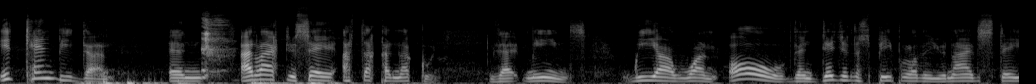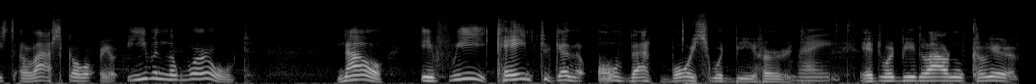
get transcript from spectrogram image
It can be done. And I like to say Atakanakun. That means we are one. All the indigenous people of the United States, Alaska, or even the world. Now, if we came together, oh, that voice would be heard. Right. It would be loud and clear.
